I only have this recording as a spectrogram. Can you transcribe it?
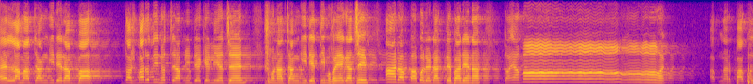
আয়াল্লাহ আমার জাহাঙ্গীরের আব্বা, দশ বারো দিন হচ্ছে আপনি ডেকে নিয়েছেন সোনার জাহাঙ্গীর এতিম হয়ে গেছে, আর আব্বা বলে ডাকতে পারে না। দয়াময়, আপনার পাগল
